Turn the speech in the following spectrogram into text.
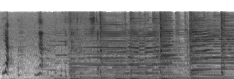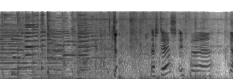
Ja. Ja, ik denk dat het staat. Zo, daar is Tess. Even, eh, ja,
